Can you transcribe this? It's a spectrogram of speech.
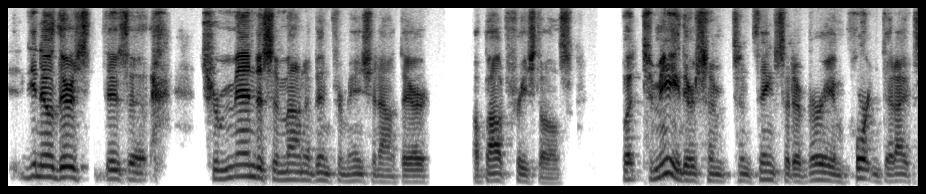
You know, there's there's a tremendous amount of information out there about free stalls. But to me, there's some some things that are very important that I've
